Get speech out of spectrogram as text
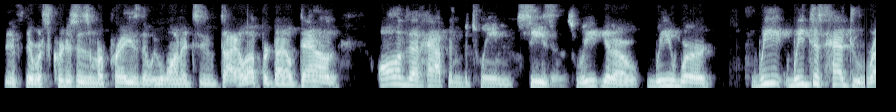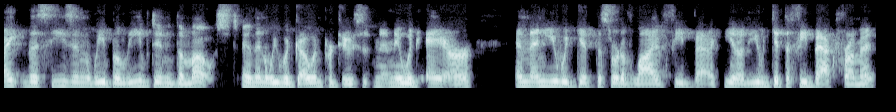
if there was criticism or praise that we wanted to dial up or dial down all of that happened between seasons. We you know we were we we just had to write the season we believed in the most and then we would go and produce it and then it would air and then you would get the sort of live feedback you know you would get the feedback from it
